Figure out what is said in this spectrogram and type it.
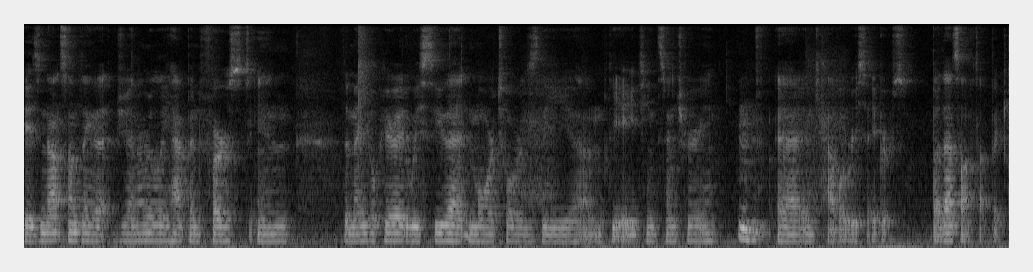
is not something that generally happened first in the medieval period. We see that more towards the um, the 18th century Mhm. uh, in cavalry sabers, but that's off topic.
